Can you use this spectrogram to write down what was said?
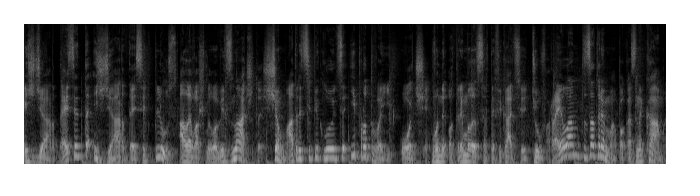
HDR10 та HDR10+, але важливо відзначити, що матриці піклуються і про твої очі. Вони отримали сертифікацію TÜV Rheinland за трьома показниками:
